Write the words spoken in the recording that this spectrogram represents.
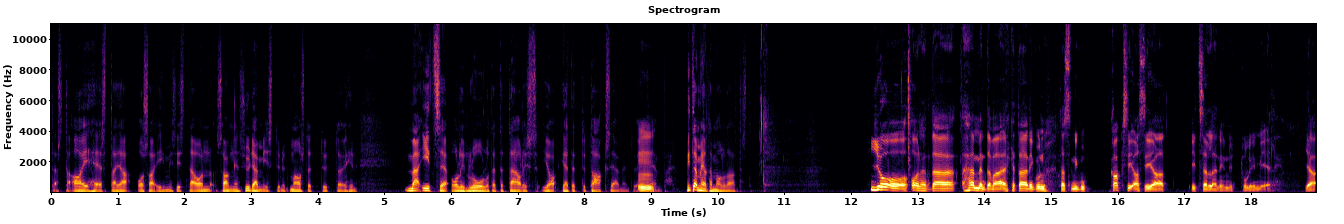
tästä aiheesta ja osa ihmisistä on sangen sydämistynyt maustetyttöihin. Mä itse olin luullut, että tämä olisi jo jätetty taakse ja menty mm. eteenpäin. Mitä mieltä me ollaan tästä? Joo, onhan tämä hämmentävää. Ehkä tämä niinku, tässä niinku kaksi asiaa itselläni nyt tuli mieleen. Ja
